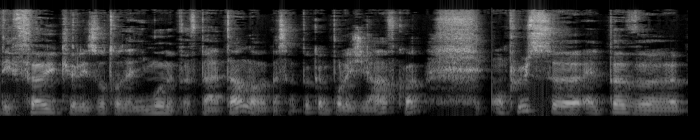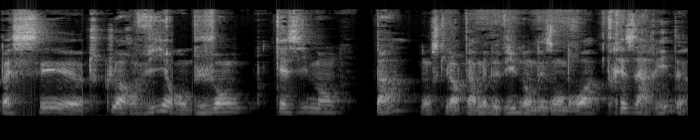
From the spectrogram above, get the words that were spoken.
des feuilles que les autres animaux ne peuvent pas atteindre. C'est un peu comme pour les girafes, quoi. En plus, euh, elles peuvent passer toute leur vie en buvant quasiment pas, donc ce qui leur permet de vivre dans des endroits très arides.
